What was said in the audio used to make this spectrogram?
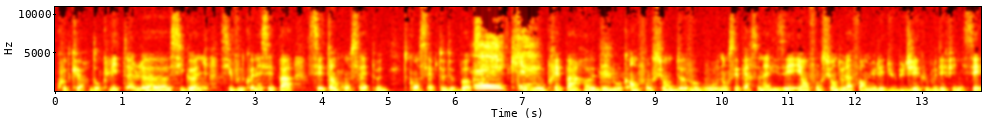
coup de cœur. Donc Little euh, Cigogne, si vous ne connaissez pas, c'est un concept concept de box qui vous prépare euh, des looks en fonction de vos goûts. Donc c'est personnalisé et en fonction de la formule et du budget que vous définissez,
